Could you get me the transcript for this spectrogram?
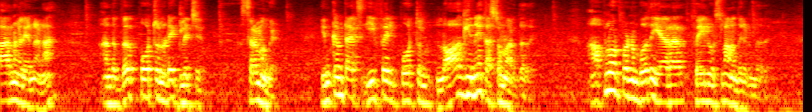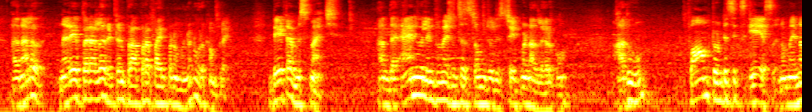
காரணங்கள் என்னென்னா அந்த வெப் போர்ட்டலுடைய கிளிச்சு சிரமங்கள். இன்கம் டேக்ஸ் இ போர்ட்டல் லாகினே கஷ்டமாக இருந்தது. அப்லோட் பண்ணும்போது ஏரர் ஃபெயிலூர்ஸ்லாம் வந்துக்கிட்டு இருந்தது. அதனால் நிறைய பேரால் ரிட்டர்ன் ப்ராப்பராக ஃபைல் பண்ண முடியலன்னு ஒரு கம்ப்ளைண்ட் டேட்டா மிஸ்மேட்ச் அந்த ஆனுவல் இன்ஃபர்மேஷன் சிஸ்டம்னு சொல்லி ஸ்டேட்மெண்ட் அதில் இருக்கும். அதுவும் ஃபார்ம் டுவெண்ட்டி சிக்ஸ் ஏஎஸ் நம்ம என்ன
